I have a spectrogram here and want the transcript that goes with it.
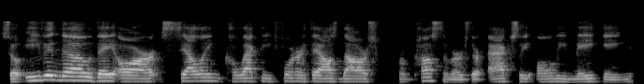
So even though they are selling, collecting $400,000 from customers, they're actually only making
